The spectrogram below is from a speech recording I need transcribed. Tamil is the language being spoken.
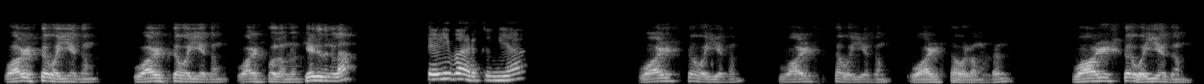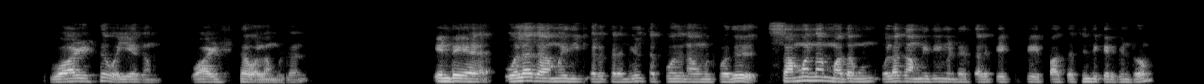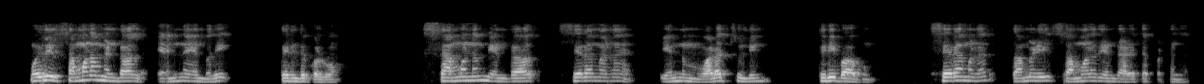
வாழ்க வையகம் வாழ்க வையகம் வாழ்க வளமுடன். கேக்குதுங்களா? தெளிவா இருக்குங்கய்யா. வாழ்க வையகம் வாழ்க வையகம் வாழ்க வளமுடன். வாழ்க வையகம் வாழ்க வையகம் வாழ்க வளமுடன். இன்றைய உலக அமைதி கருத்தரங்கில் தற்போது நாம் இப்போது சமண மதமும் உலக அமைதியும் என்ற தலைப்பை பற்றி பார்த்து சிந்திக்க இருக்கின்றோம். முதலில் சமணம் என்றால் என்ன என்பதை தெரிந்து கொள்வோம். சமணம் என்றால் சிரமண என்னும் வடச்சொல்லின் திரிபாகும். சிரமணர் தமிழில் சமணர் என்று அழைக்கப்பட்டனர்.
